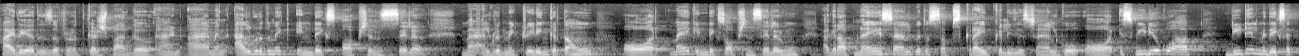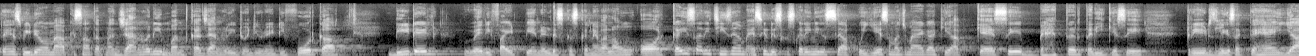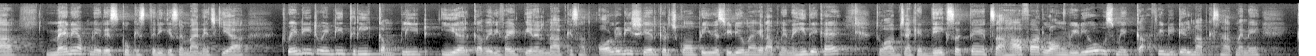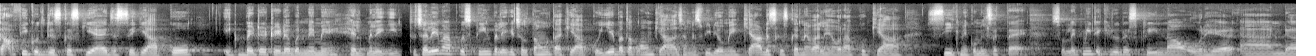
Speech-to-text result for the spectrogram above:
Hi there, this is friend Utkarsh Bhargav and I am an algorithmic index options seller. मैं algorithmic trading करता हूँ और मैं एक index option seller हूँ अगर आप नए इस चैनल पे तो सब्सक्राइब कर लीजिए इस चैनल को और इस वीडियो को आप डिटेल में देख सकते हैं इस वीडियो में मैं आपके साथ अपना जनवरी मंथ का जनवरी 2024 का डिटेल्ड वेरीफाइड पीएनएल डिस्कस करने वाला हूँ और कई सारी चीज़ें हम ऐसी डिस्कस करेंगे जिससे आपको ये समझ में आएगा कि आप कैसे बेहतर तरीके से ट्रेड्स ले सकते हैं या मैंने अपने रिस्क को किस तरीके से मैनेज किया। 2023 कंप्लीट ईयर का वेरीफाइड पी मैं आपके साथ ऑलरेडी शेयर कर चुका हूँ प्रीवियस वीडियो में, अगर आपने नहीं देखा है तो आप जाके देख सकते हैं। It's a half hour long video उसमें काफ़ी डिटेल में आपके साथ मैंने काफ़ी कुछ डिस्कस किया है, जिससे कि आपको एक बेटर ट्रेडर बनने में हेल्प मिलेगी। तो चलिए, मैं आपको स्क्रीन पर लेकर चलता हूँ, ताकि आपको ये बता पाऊँ कि आज हम इस वीडियो में क्या डिस्कस करने वाले हैं और आपको क्या सीखने को मिल सकता है। So let me take you to the screen now over here and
